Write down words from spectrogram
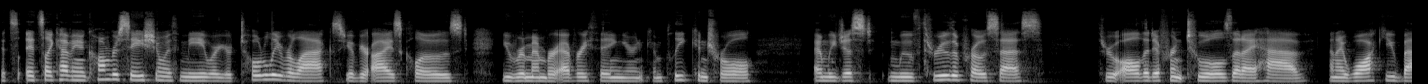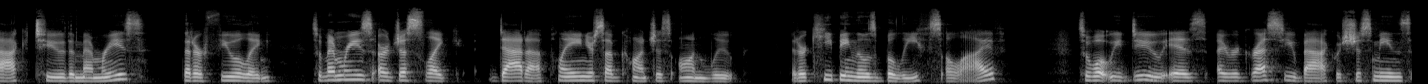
It's it's like having a conversation with me where you're totally relaxed, you have your eyes closed, you remember everything, you're in complete control, and we just move through the process through all the different tools that I have and I walk you back to the memories that are fueling. So memories are just like data playing your subconscious on loop that are keeping those beliefs alive. So, what we do is I regress you back, which just means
